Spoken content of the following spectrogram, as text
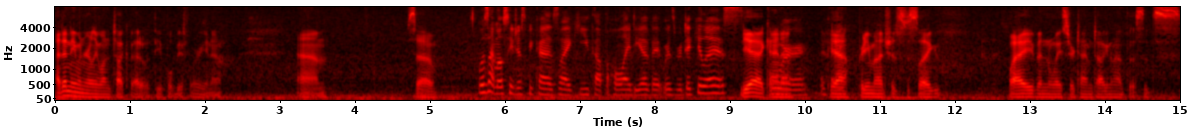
I didn't even really want to talk about it with people before, you know. Um. So Was that mostly just because like you thought the whole idea of it was ridiculous? yeah, kind of. Okay. Yeah, pretty much. It's just like, why even waste your time talking about this? It's,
